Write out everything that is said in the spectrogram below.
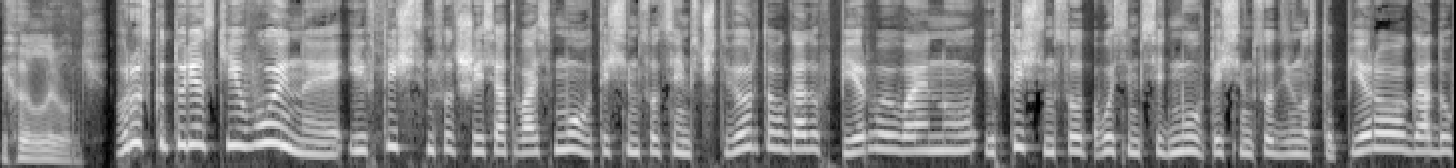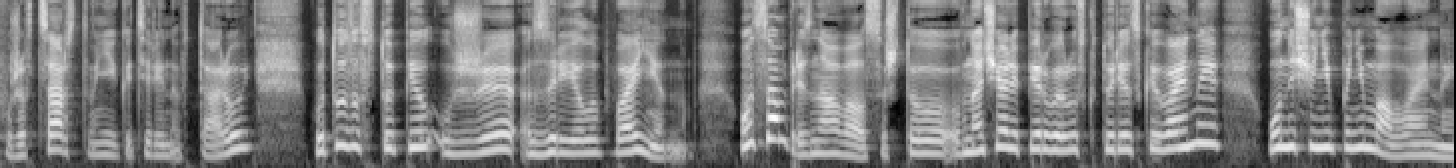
Михаил Леонович. В русско-турецкие войны и в 1768-1774 году, в Первую войну, и в 1787-1791 годов, уже в царствовании Екатерины II, Кутузов вступил уже зрелым военным. Он сам признавался, что в начале Первой русско-турецкой войны он еще не понимал войны,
